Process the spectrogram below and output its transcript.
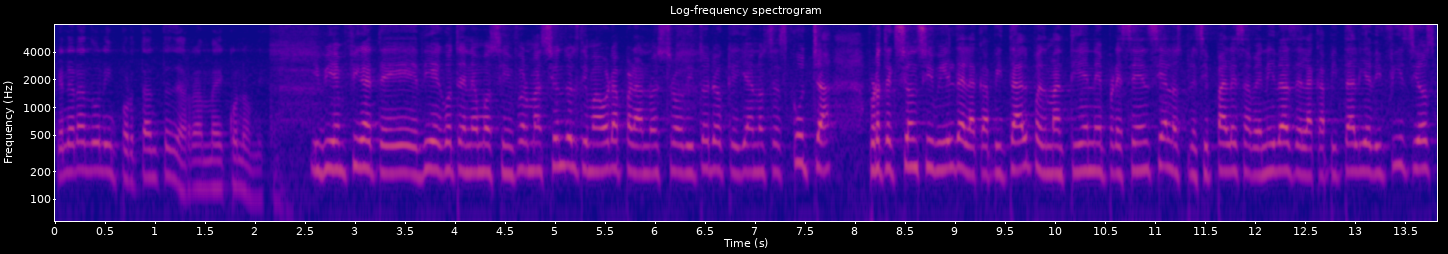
generando una importante derrama económica. Y bien, fíjate, Diego, tenemos información de última hora para nuestro auditorio que ya nos escucha. Protección Civil de la capital, pues mantiene presencia en las principales avenidas de la capital y edificios.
